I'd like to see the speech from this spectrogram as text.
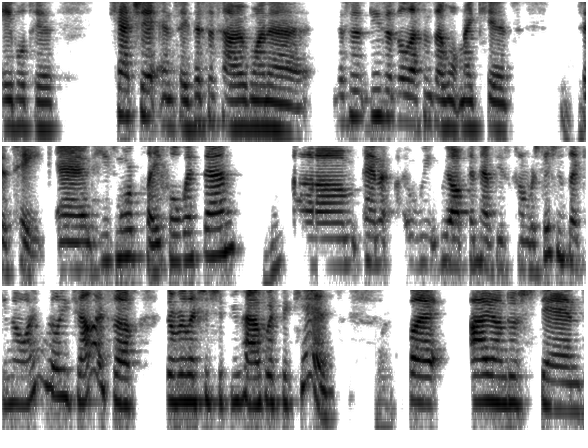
able to catch it and say, "This is how I want to. This is these are the lessons I want my kids mm-hmm. to take." And he's more playful with them. Mm-hmm. Um, and we, we often have these conversations like, you know, I'm really jealous of the relationship you have with the kids. Right. But I understand,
